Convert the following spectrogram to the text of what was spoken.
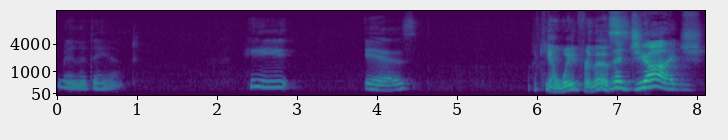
Benedict. He is I can't wait for this. the judge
